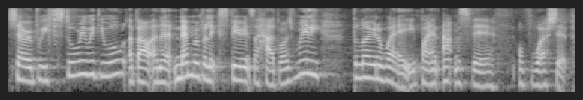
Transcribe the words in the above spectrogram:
share a brief story with you all about a memorable experience I had where I was really blown away by an atmosphere of worship.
